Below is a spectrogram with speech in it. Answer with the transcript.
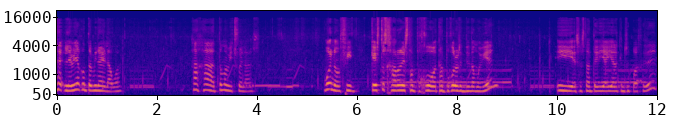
Le voy a contaminar el agua. Jaja, toma bichuelas. Bueno, en fin, que estos jarrones tampoco, tampoco los entiendo muy bien. Y esa estantería ahí a la que no se puede acceder.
